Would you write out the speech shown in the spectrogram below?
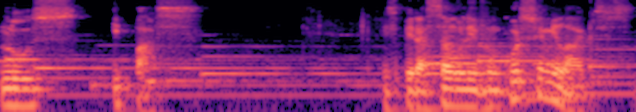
Luz e paz. Inspiração, o livro Um Curso em Milagres,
